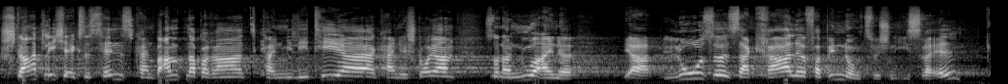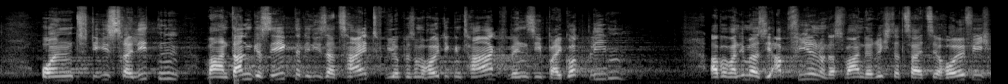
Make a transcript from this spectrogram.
staatliche Existenz, kein Beamtenapparat, kein Militär, keine Steuern, sondern nur eine ja, lose, sakrale Verbindung zwischen Israel. Und die Israeliten waren dann gesegnet in dieser Zeit, wie bis zum heutigen Tag, wenn sie bei Gott blieben. Aber wann immer sie abfielen, und das war in der Richterzeit sehr häufig,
